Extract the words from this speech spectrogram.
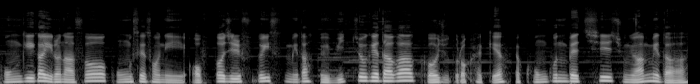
봉기가 일어나서 공세선이 없어질 수도 있습니다. 그 위쪽에다가 그어주도록 할게요. 자, 공군 배치 중요합니다.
